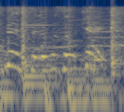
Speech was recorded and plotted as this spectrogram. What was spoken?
Smith it was okay.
